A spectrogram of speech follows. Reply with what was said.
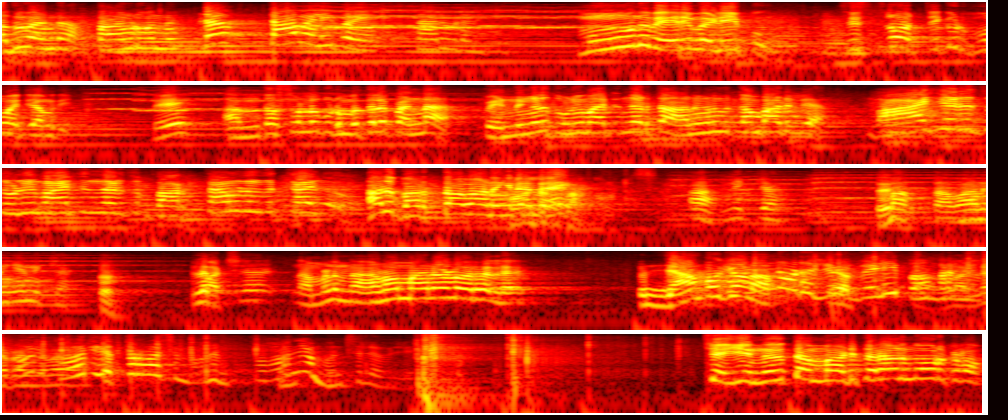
അത് വേണ്ട താങ്കൾ വന്ന്. എടാ, താ വെളിയിൽ പോയേ. സാർ ഇവിടെ നിൽക്കൂ. മൂന്ന് പേരും വെളിയിൽ പോകും സിസ്റ്റർ ഒറ്റയ്ക്ക് ഉടുപ്പ് മാറ്റിയാൽ മതി. ഏ അന്തസ്സുള്ള കുടുംബത്തിലെ പെണ്ണാ. പെണ്ണുങ്ങൾ തുണി മാറ്റുന്നിടത്ത് ആണുങ്ങൾ നിൽക്കാൻ പാടില്ല. ഭാര്യയുടെ തുണി മാറ്റുന്നിടത്ത് ഭർത്താവിന് നിൽക്കാലോ? അത് ഭർത്താവാണെങ്കിലല്ലേ? ആ നിക്കാം. ഭർത്താവാണെങ്കിൽ നിക്കാം. പക്ഷെ നമ്മൾ നാണോ മാനോളവരല്ലേ ഞാൻ പോയിക്കോളാം. ചെയ്യുന്നത് തമ്മാടിത്തരാണെന്ന് ഓർക്കണം.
